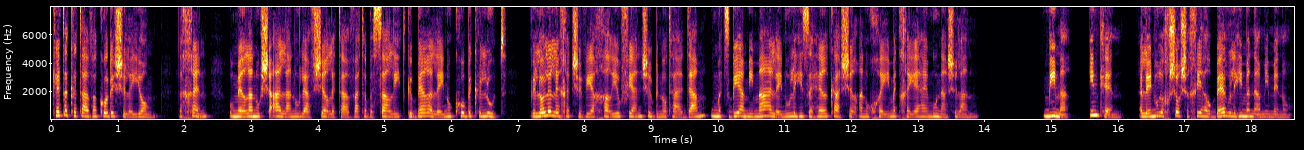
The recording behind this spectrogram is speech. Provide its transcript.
קטע כתב הקודש של היום, לכן, אומר לנו שאל לנו לאפשר לתאוות הבשר להתגבר עלינו כה בקלות, ולא ללכת שבי אחר יופיין של בנות האדם, ומצביע ממה עלינו להיזהר כאשר אנו חיים את חיי האמונה שלנו. ממה, אם כן, עלינו לחשוש הכי הרבה ולהימנע ממנו.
